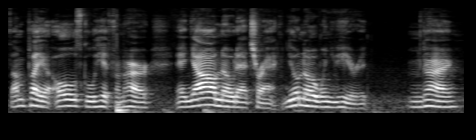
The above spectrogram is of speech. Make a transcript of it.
So I'm gonna play an old school hit from her, and y'all know that track. You'll know when you hear it. Okay. to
